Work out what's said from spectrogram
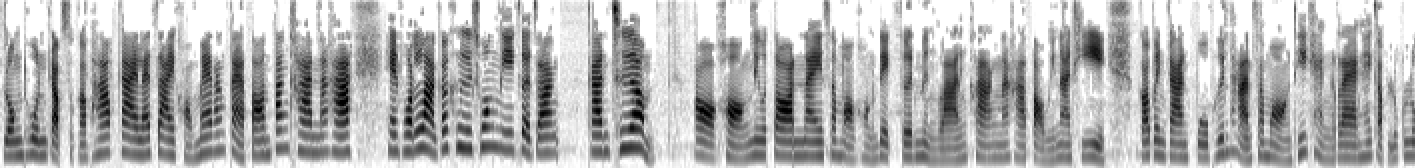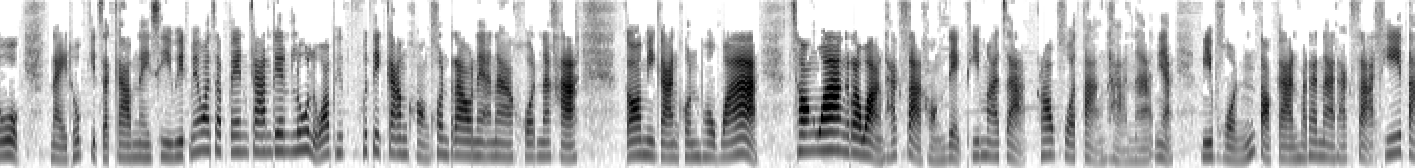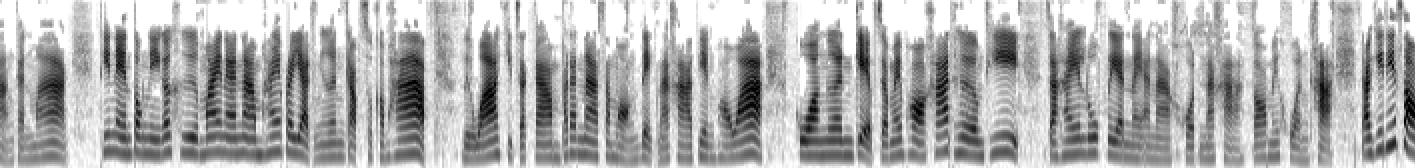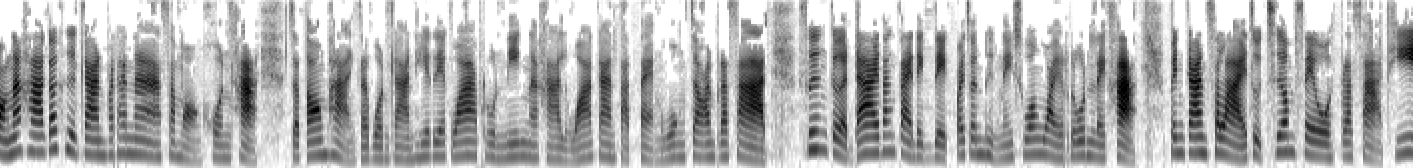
ลงทุนกับสุขภาพกายและใจของแม่ตั้งแต่ตอนตั้งครรภ์นะคะ เหตุผลหลักก็คือช่วงนี้เกิดจากการเชื่อม ต่อของนิวตรอนในสมองของเด็กเกิน 1 ล้านครั้งนะคะ ต่อวินาที ก็เป็นการปูพื้นฐานสมองที่แข็งแรงให้กับลูกๆ ในทุกกิจกรรมในชีวิต ไม่ว่าจะเป็นการเรียนรู้หรือว่าพฤติกรรมของคนเราในอนาคตนะคะ ก็มีการค้นพบว่าช่องว่างระหว่างทักษะของเด็กที่มาจากครอบครัวต่างฐานะเนี่ยมีผลต่อการพัฒนาทักษะที่ต่างกันมาก ที่เน้นตรงนี้ก็คือไม่แนะนำให้ประหยัดเงินกับสุขภาพ หรือว่ากิจกรรมพัฒนาสมองเด็กนะคะ เพียงเพราะว่ากลัวเงินเก็บจะไม่พอค่าเทอมที่จะให้ลูกเรียนในอนาคตนะคะ ก็ไม่ควรค่ะแนวคิดที่ 2 นะคะก็คือการพัฒนาสมองคนค่ะ จะต้องผ่านกระบวนการที่เรียกว่า pruning นะคะ หรือว่าการตัดแต่งวงจรประสาท ซึ่งเกิดได้ตั้งแต่เด็กๆ ไปจนถึงในช่วงวัยรุ่นเลยค่ะ เป็นการสลายจุดเชื่อมเซลล์ประสาทที่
